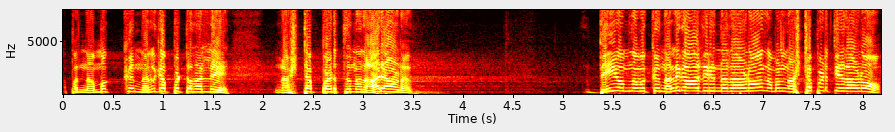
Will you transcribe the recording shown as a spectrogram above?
അപ്പം നമുക്ക് നൽകപ്പെട്ടതല്ലേ നഷ്ടപ്പെടുത്തുന്നത് ആരാണ്? ദൈവം നമുക്ക് നൽകാതിരുന്നതാണോ? നമ്മൾ നഷ്ടപ്പെടുത്തിയതാണോ?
